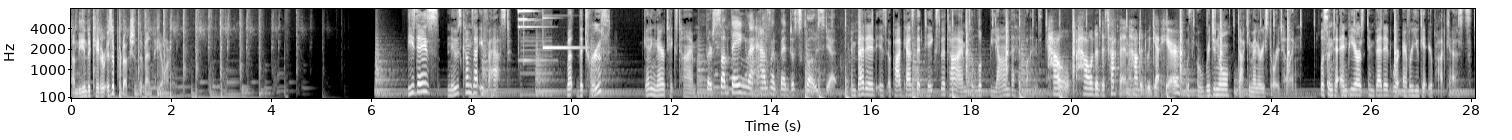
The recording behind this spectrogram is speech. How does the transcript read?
and The Indicator is a production of NPR. These days, news comes at you fast. But the truth? Getting there takes time. There's something that hasn't been disclosed yet. Embedded is a podcast that takes the time to look beyond the headlines. How how did this happen? How did we get here? With original documentary storytelling. Listen to NPR's Embedded wherever you get your podcasts.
